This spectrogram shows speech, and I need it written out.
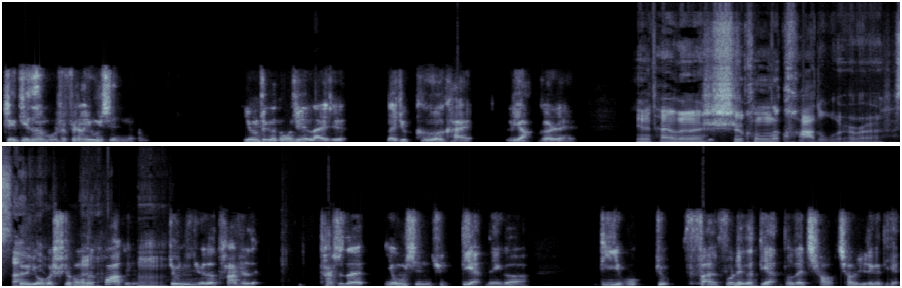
这第三部是非常用心的，用这个东西来去来去隔开两个人，因为它有个时空的跨度，是不是？三对，有个时空的跨度。嗯就你觉得他是他是在用心去点那个第一步，就反复这个点都在敲敲击这个点。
